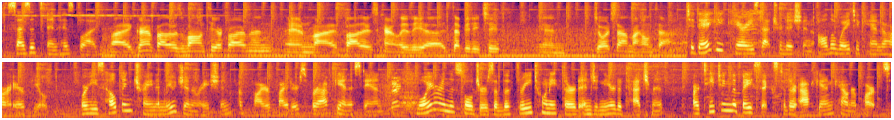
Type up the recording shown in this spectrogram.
says it's in his blood. My grandfather was a volunteer fireman, and my father is currently the uh, deputy chief in Georgetown, my hometown. Today he carries that tradition all the way to Kandahar Airfield, where he's helping train a new generation of firefighters for Afghanistan. Moyer and the soldiers of the 323rd Engineer Detachment are teaching the basics to their Afghan counterparts.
